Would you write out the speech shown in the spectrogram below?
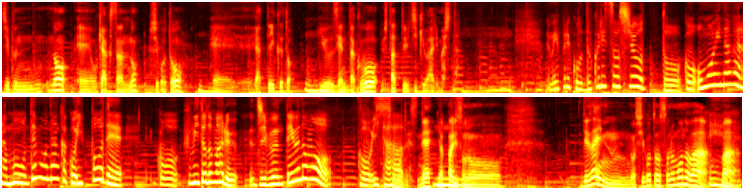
自分の、えー、お客さんの仕事を、うん、えー、やっていくという選択をしたという時期はありました。でもやっぱりこう独立をしようとこう思いながらもでもなんかこう一方でこう踏みとどまる自分っていうのもこういた。そうですね。やっぱりその、うんデザインの仕事そのものは、えー、ま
